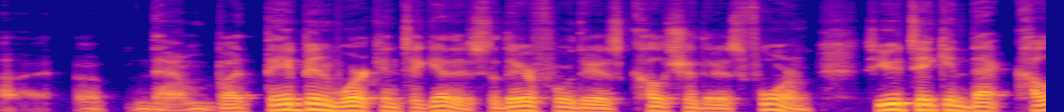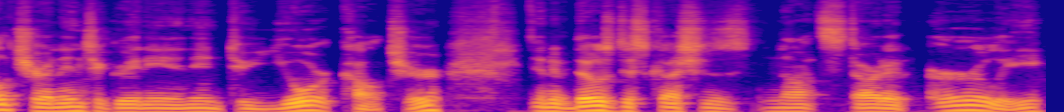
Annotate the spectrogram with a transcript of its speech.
uh, them but they've been working together so therefore there's culture that is formed. So you're taking that culture and integrating it into your culture and if those discussions not started early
